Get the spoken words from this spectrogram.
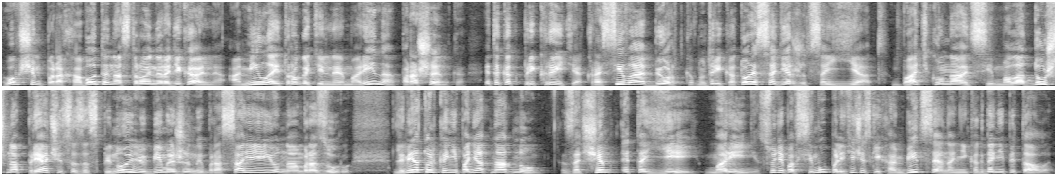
В общем, парохоботы настроены радикально, а милая и трогательная Марина Порошенко – это как прикрытие, красивая обертка, внутри которой содержится яд. Батько нации малодушно прячется за спиной любимой жены, бросая ее на амбразуру. Для меня только непонятно одно. Зачем это ей, Марине? Судя по всему, политических амбиций она никогда не питала.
